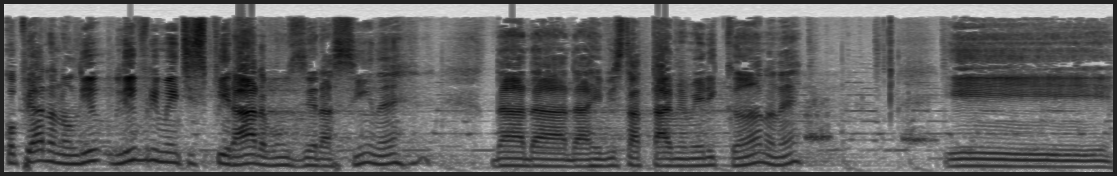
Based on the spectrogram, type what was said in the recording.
copiada não, li livremente inspirada, vamos dizer assim, né? Da, da, da revista Time americana, né? E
